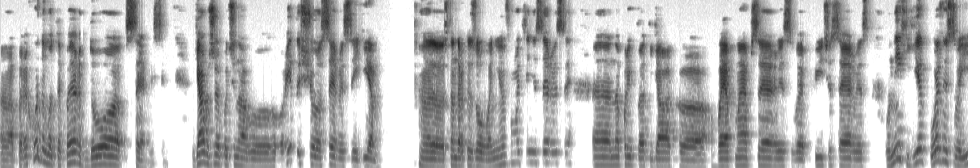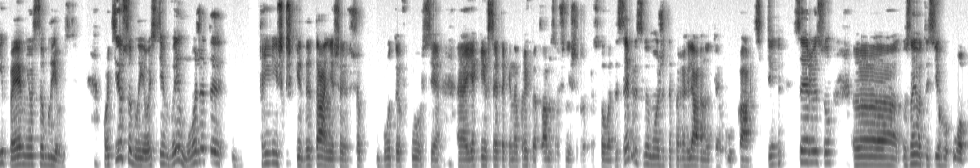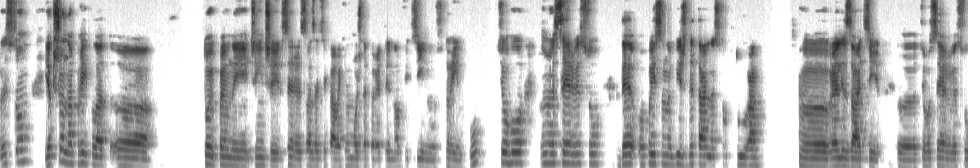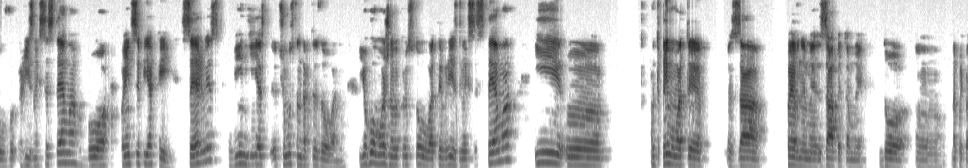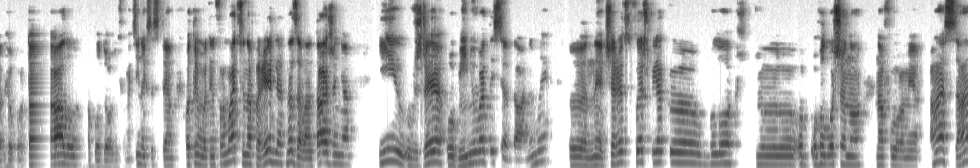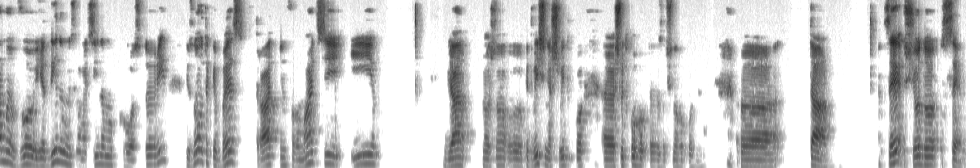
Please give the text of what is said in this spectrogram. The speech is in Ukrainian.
Е, Переходимо тепер до сервісів. Я вже починав е, говорити, що сервіси є е, стандартизовані інформаційні сервіси, наприклад, як WebMap сервіс, WebFeature сервіс. У них є кожні свої певні особливості. Про ці особливості ви можете трішки детальніше, щоб бути в курсі, е, який все-таки, наприклад, вам зручніше використовувати сервіс, ви можете переглянути у карті сервісу, е, ознайомитись його описом. Якщо, наприклад, е, той певний чи інший сервіс вас зацікавить, ви можете перейти на офіційну сторінку цього сервісу, де описана більш детальна структура реалізації цього сервісу в різних системах. Бо принцип який? Сервіс він є е, чому стандартизований. Його можна використовувати в різних системах і е, отримувати за певними запитами до, е, наприклад, геопорталу або до інформаційних систем, отримувати інформацію на перегляд, на завантаження і вже обмінюватися даними е, не через флешку, як е, було е, оголошено на форумі, а саме в єдиному інформаційному просторі, і знову таки без втрат інформації і для належного, е, підвищення швидко, швидкого та зручного обміну. Так, це щодо сервісу.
